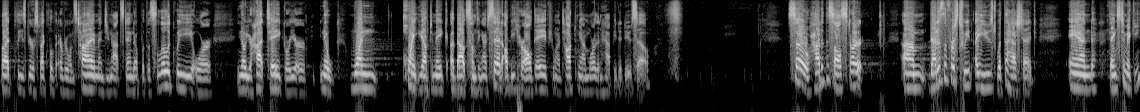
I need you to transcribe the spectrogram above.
but please be respectful of everyone's time and do not stand up with a soliloquy or you know, your hot take or your you know, one point you have to make about something I've said. I'll be here all day. If you want to talk to me, I'm more than happy to do so. So how did this all start? Um, that is the first tweet I used with the hashtag. And thanks to Mickey,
